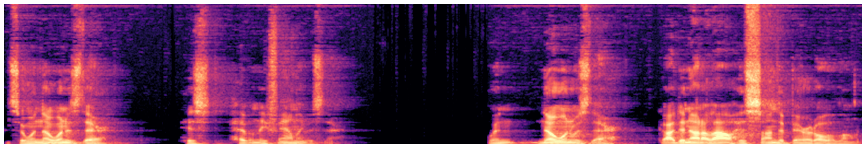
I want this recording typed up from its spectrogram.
And so when no one is there, his heavenly family was there. When no one was there, God did not allow his son to bear it all alone.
